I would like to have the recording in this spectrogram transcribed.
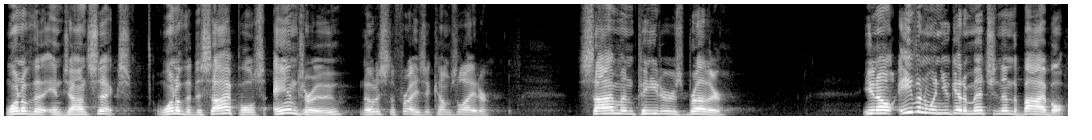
one of the in John 6 one of the disciples Andrew notice the phrase that comes later Simon Peter's brother you know even when you get a mention in the Bible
